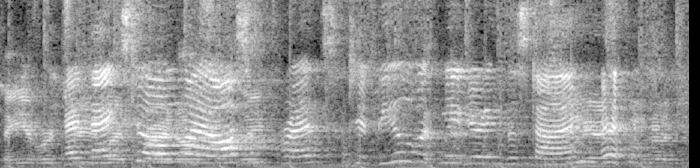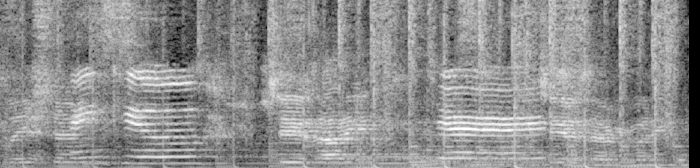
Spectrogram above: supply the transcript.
Thank you for And thanks to all my awesome friends to deal with me during this time. Cheers, congratulations. Thank you. Cheers, Adi. Cheers. Cheers, everybody.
